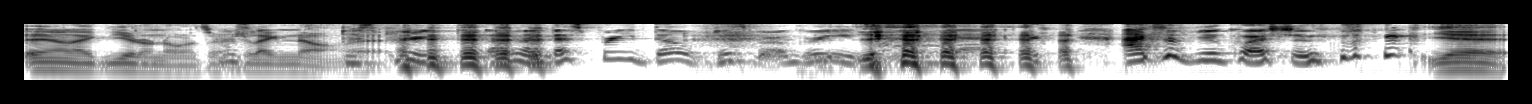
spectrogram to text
and I'm like, you don't know what I'm. She's like, no. That's pretty. I'm like, that's pretty dope. Just girl, agree. Yeah. Ask a few questions. yeah,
